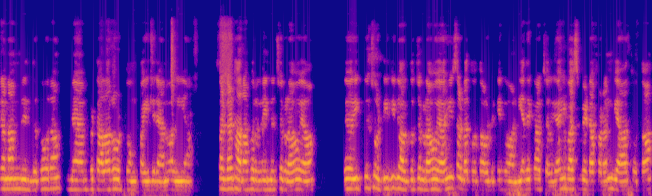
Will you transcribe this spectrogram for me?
ਮੇਰਾ ਨਾਮ ਨਰਿੰਦਰ ਕੌਰ ਆ। ਮੈਂ ਬਟਾਲਾ ਰੋਡ ਤੋਂ ਪਾਈ ਦੇ ਰਹਿਣ ਵਾਲੀ ਆ। ਸਾਡਾ 18 ਫਰਵਰੀ ਨੂੰ ਝਗੜਾ ਹੋਇਆ। ਅਹ ਇੱਕ ਛੋਟੀ ਜੀ ਗੱਲ ਤੋਂ ਝਗੜਾ ਹੋਇਆ ਸੀ। ਸਾਡਾ ਤੋਤਾ ਉੱਡ ਕੇ ਗਵਾਂਢੀਆਂ ਦੇ ਘਰ ਚਲ ਗਿਆ ਸੀ। ਬਸ ਬੇਟਾ ਫੜਨ ਗਿਆ ਤੋਤਾ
